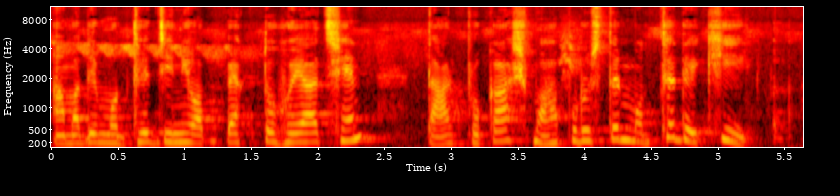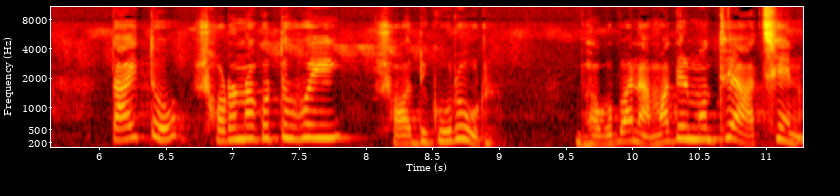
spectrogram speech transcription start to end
আমাদের মধ্যে যিনি অব্যক্ত হয়ে আছেন, তার প্রকাশ মহাপুরুষদের মধ্যে দেখি। তাই তো শরণাগত হই সদ্গুরুর। ভগবান আমাদের মধ্যে আছেন।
